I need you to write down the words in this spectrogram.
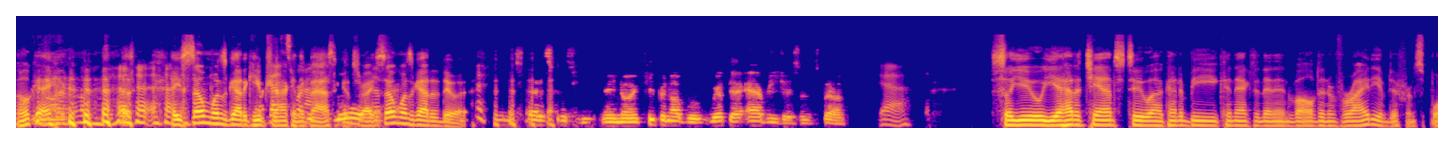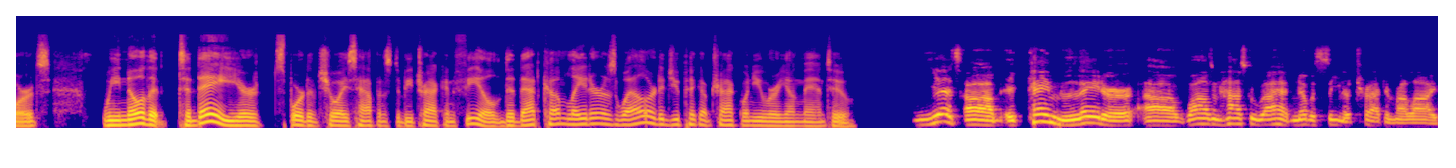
Okay. hey, someone's got to keep That's track of the right. baskets, right? That's Someone's got to do it. statistician, you know, and keeping up with, with their averages and stuff. yeah. So you you had a chance to uh, kind of be connected and involved in a variety of different sports. We know that today your sport of choice happens to be track and field. Did that come later as well, or did you pick up track when you were a young man too? Yes, um, it came later. Uh, while I was in high school, I had never seen a track in my life.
